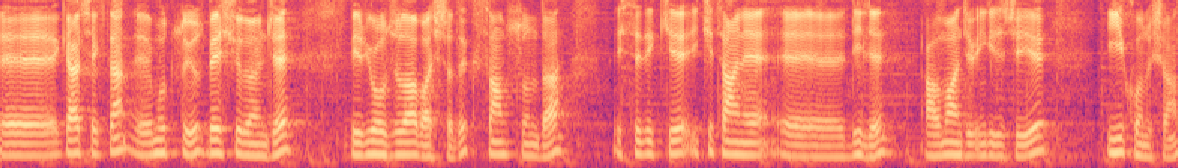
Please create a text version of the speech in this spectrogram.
E, gerçekten e, mutluyuz. 5 yıl önce bir yolculuğa başladık. Samsun'da istedik ki iki tane dili, Almanca ve İngilizceyi iyi konuşan,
